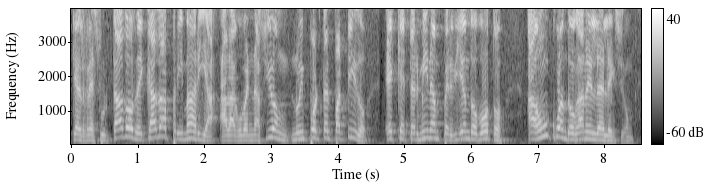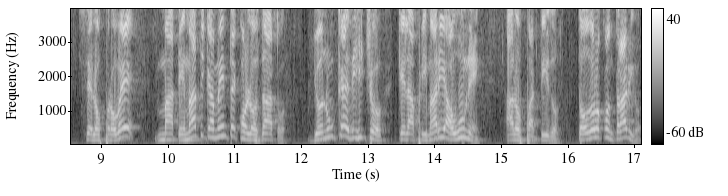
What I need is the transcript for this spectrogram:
que el resultado de cada primaria a la gobernación, no importa el partido, es que terminan perdiendo votos, aun cuando ganen la elección. Se los probé matemáticamente con los datos. Yo nunca he dicho que la primaria une a los partidos, todo lo contrario.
